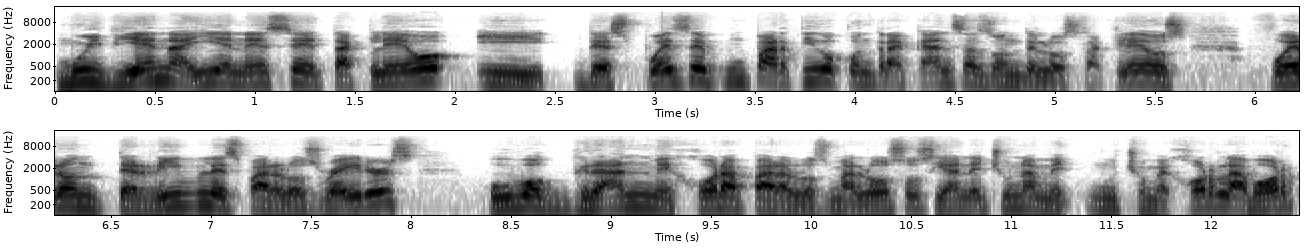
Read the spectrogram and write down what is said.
muy bien ahí en ese tacleo y después de un partido contra Kansas donde los tacleos fueron terribles para los Raiders, hubo gran mejora para los malosos y han hecho una mucho mejor labor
